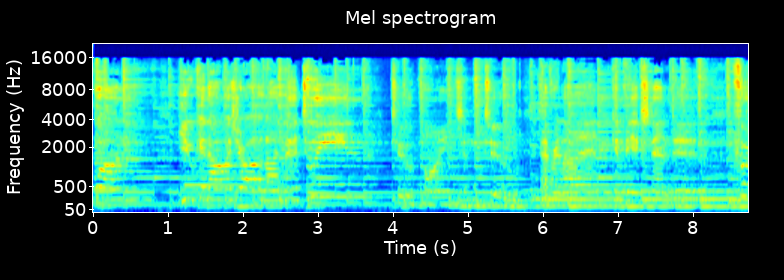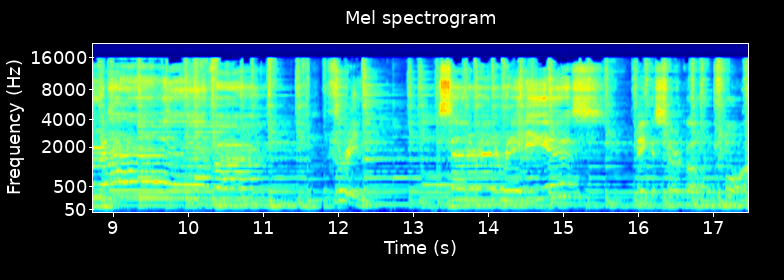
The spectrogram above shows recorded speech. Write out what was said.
One, you can always draw a line between two points and two. Every line can be extended forever. Three, a center and a radius make a circle four.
